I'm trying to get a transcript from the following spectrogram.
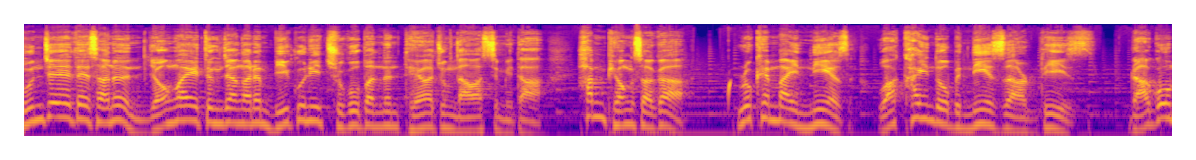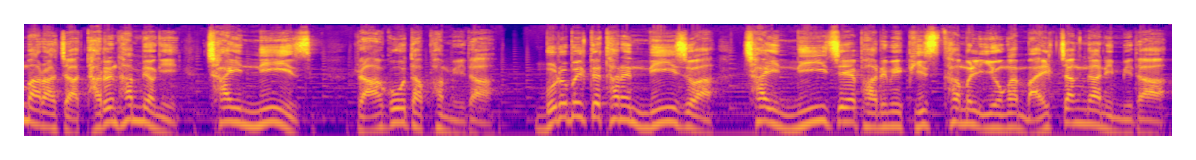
문제의 대사는 영화에 등장하는 미군이 주고받는 대화 중 나왔습니다. 한 병사가 Look at my knees. What kind of knees are these? 라고 말하자 다른 한 명이 Chinese 라고 답합니다. 무릎을 뜻하는 knees와 Chinese의 발음이 비슷함을 이용한 말장난입니다.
